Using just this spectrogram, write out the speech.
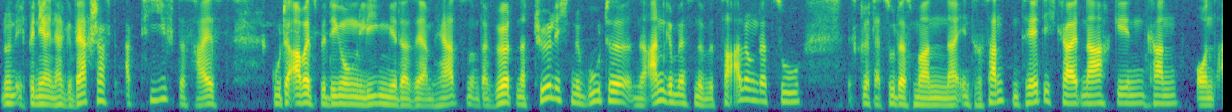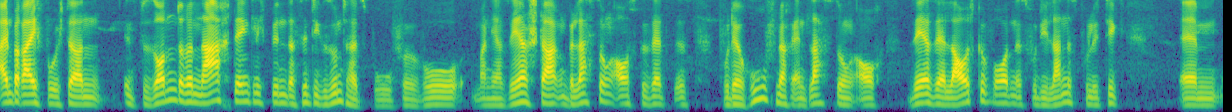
Nun, ich bin ja in der Gewerkschaft aktiv, das heißt, gute Arbeitsbedingungen liegen mir da sehr am Herzen und da gehört natürlich eine gute, eine angemessene Bezahlung dazu. Es gehört dazu, dass man einer interessanten Tätigkeit nachgehen kann. Und ein Bereich, wo ich dann insbesondere nachdenklich bin, das sind die Gesundheitsberufe, wo man ja sehr starken Belastungen ausgesetzt ist, wo der Ruf nach Entlastung auch sehr, sehr laut geworden ist, wo die Landespolitik ähm,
